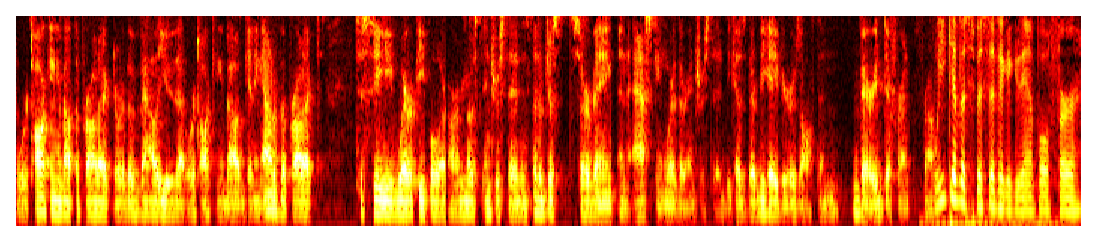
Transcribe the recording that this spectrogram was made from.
we're talking about the product or the value that we're talking about getting out of the product to see where people are most interested instead of just surveying and asking where they're interested because their behavior is often very different from. Will you give a specific example for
